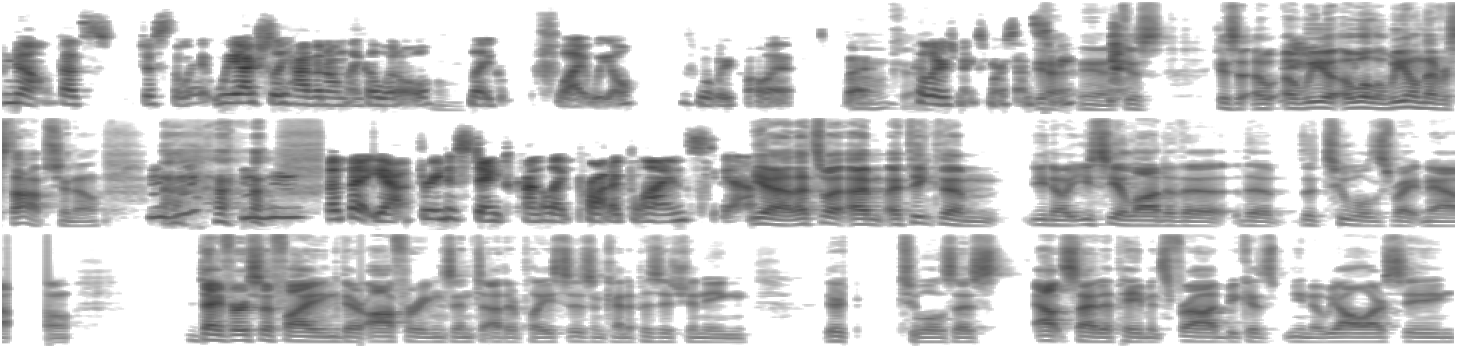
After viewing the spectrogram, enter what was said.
No, that's just the way we actually have it on like a little Oh, like flywheel is what we call it. But oh, okay. pillars makes more sense to Yeah, me. yeah, because because a, a wheel well a wheel never stops, you know. hmm hmm But that yeah, three distinct kind of like product lines. Yeah. yeah, that's what I'm. I think um you know you see a lot of the the the tools right now diversifying their offerings into other places and kind of positioning their tools as outside of payments fraud because you know we all are seeing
